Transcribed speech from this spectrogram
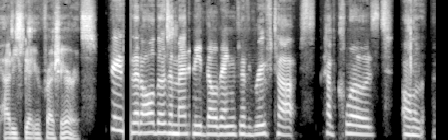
how do you get your fresh air? It's that all those amenity buildings with rooftops have closed all of them.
